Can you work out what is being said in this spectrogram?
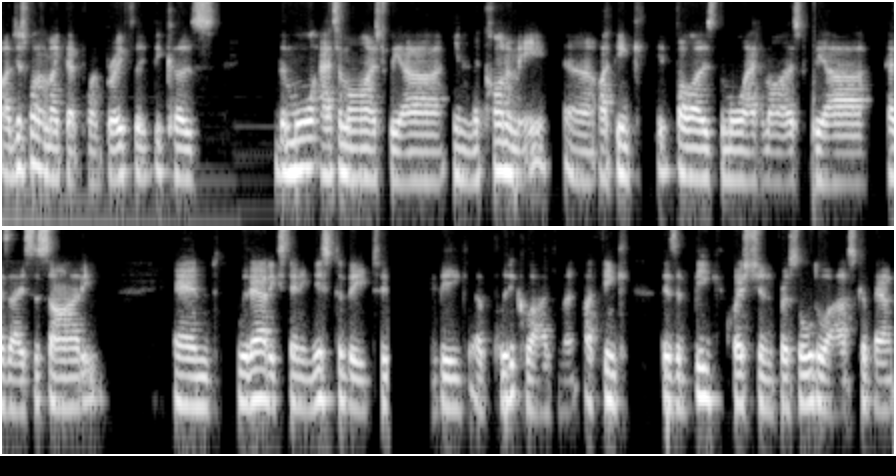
I just want to make that point briefly because the more atomized we are in an economy, uh, I think it follows the more atomized we are as a society. And without extending this to be too big a political argument, I think there's a big question for us all to ask about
